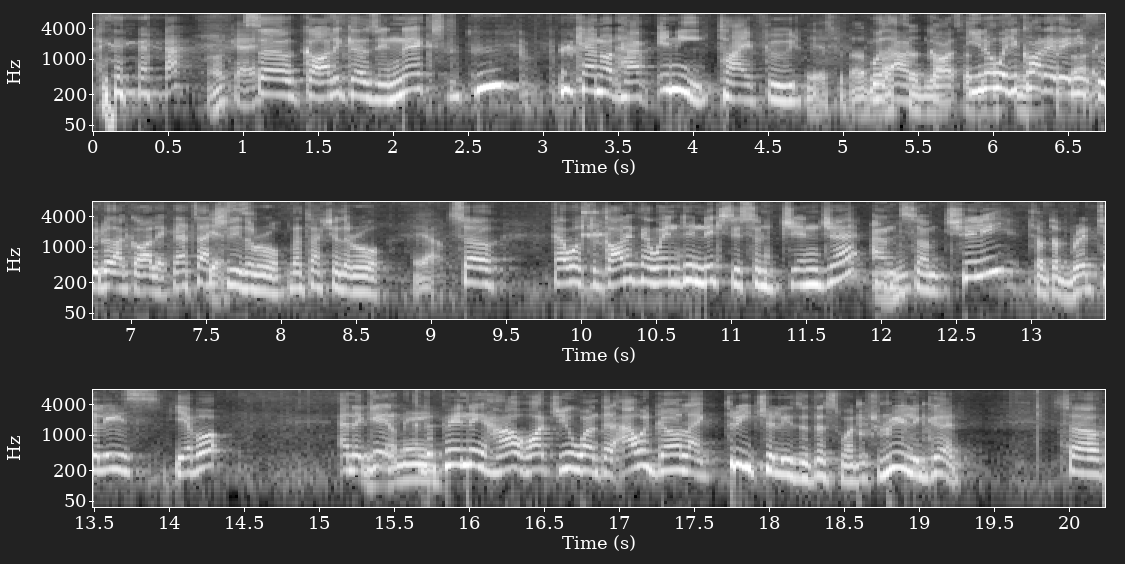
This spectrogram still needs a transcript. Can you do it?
okay. So garlic goes in next. Mm-hmm. Cannot have any Thai food Yes, without of- garlic. You know what? You can't have any garlic. food without garlic. That's actually Yes. the rule. That's actually the rule. Yeah. So that was the garlic that went in. Next is some ginger and mm-hmm. some chili. Chopped up red chilies. Yeah, but. And again, Yummy. depending how hot you want it, I would go like three chilies with this one. It's really good. So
